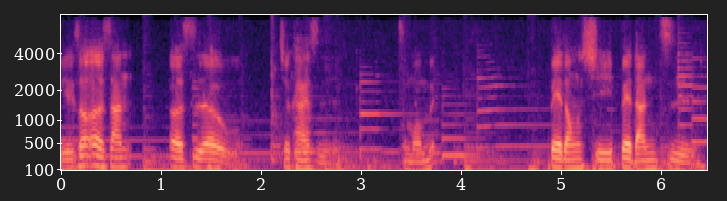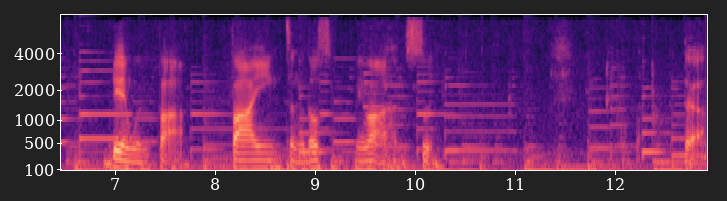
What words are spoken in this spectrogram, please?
比如说二三、二四、二五就开始怎么背背东西、背单字、练文法、发音，整个都是没办法很顺。对啊，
